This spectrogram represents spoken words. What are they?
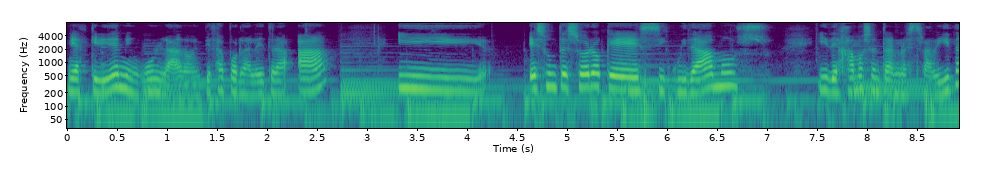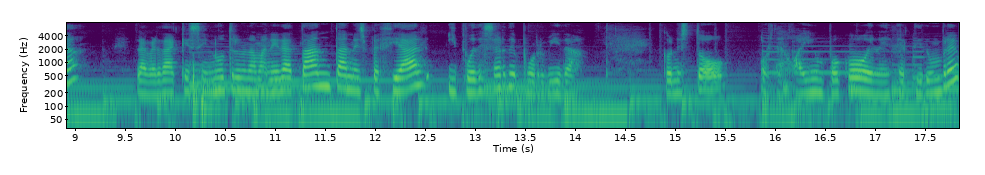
ni adquirir en ningún lado. Empieza por la letra A y es un tesoro que si cuidamos y dejamos entrar en nuestra vida, la verdad que se nutre de una manera tan tan especial y puede ser de por vida. Con esto os dejo ahí un poco en la incertidumbre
